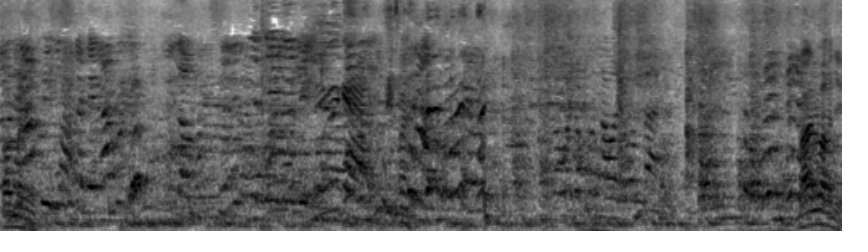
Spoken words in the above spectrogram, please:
xool ma nii. baal wax ji.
